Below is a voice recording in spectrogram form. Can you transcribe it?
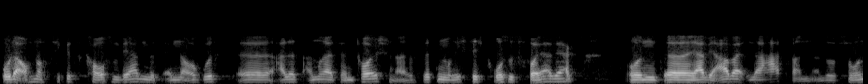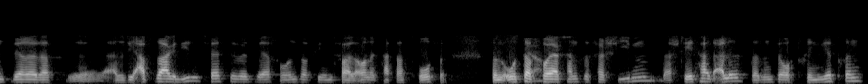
oder auch noch Tickets kaufen werden bis Ende August, äh, alles andere als enttäuschen. Also es wird ein richtig großes Feuerwerk und äh, ja, wir arbeiten da hart dran. Also für uns wäre das, äh, also die Absage dieses Festivals wäre für uns auf jeden Fall auch eine Katastrophe. So ein Osterfeuer ja. kannst du verschieben, da steht halt alles, da sind wir auch trainiert drin.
